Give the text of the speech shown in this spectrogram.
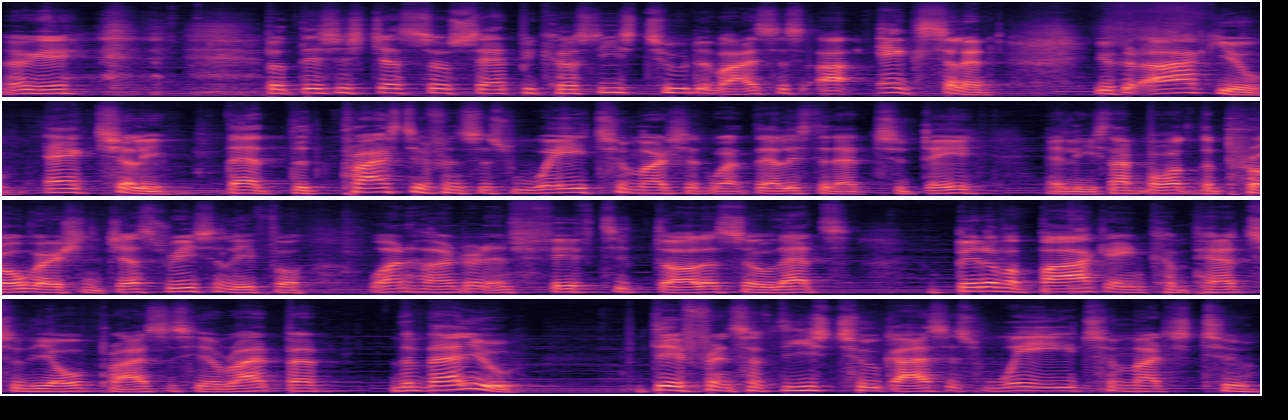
Okay. but this is just so sad because these two devices are excellent. You could argue, actually, that the price difference is way too much at what they're listed at today, at least. I bought the Pro version just recently for $150, so that's a bit of a bargain compared to the old prices here, right? But the value difference of these two guys is way too much to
